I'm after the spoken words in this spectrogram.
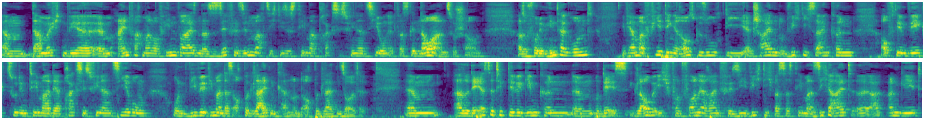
Ähm, da möchten wir ähm, einfach mal darauf hinweisen, dass es sehr viel Sinn macht, sich dieses Thema Praxisfinanzierung etwas genauer anzuschauen. Also vor dem Hintergrund, wir haben mal vier Dinge rausgesucht, die entscheidend und wichtig sein können auf dem Weg zu dem Thema der Praxisfinanzierung und wie, wir, wie man das auch begleiten kann und auch begleiten sollte. Ähm, also der erste Tipp, den wir geben können, ähm, und der ist, glaube ich, von vornherein für Sie wichtig, was das Thema Sicherheit äh, angeht.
